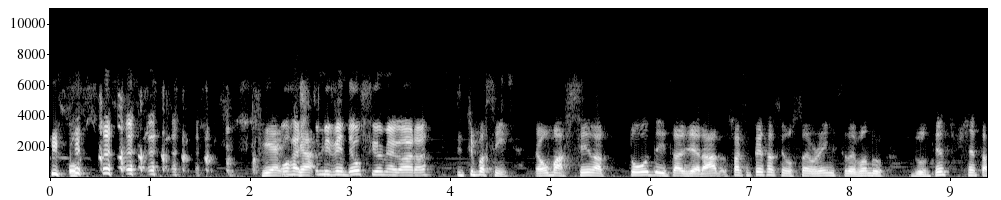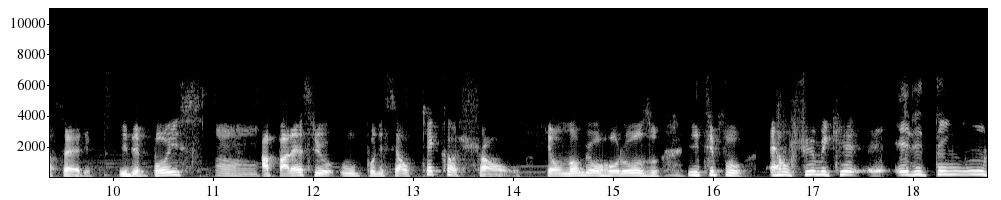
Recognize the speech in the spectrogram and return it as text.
que é, Porra, que, é, tu me vendeu o filme agora. Tipo assim, é uma cena toda exagerada. Só que pensa assim, o Sam Raimi se levando 200% a sério. E depois oh. aparece o, o policial Kekashaw, que é um nome horroroso. E tipo, é um filme que ele tem um.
